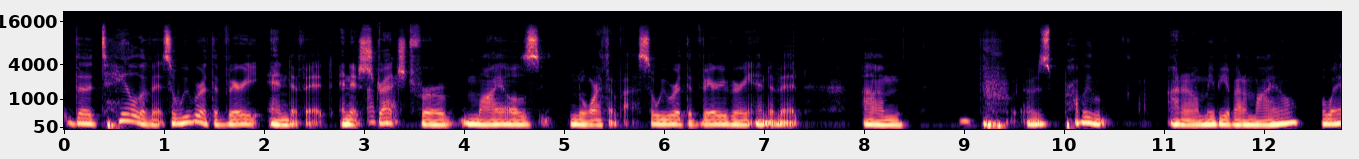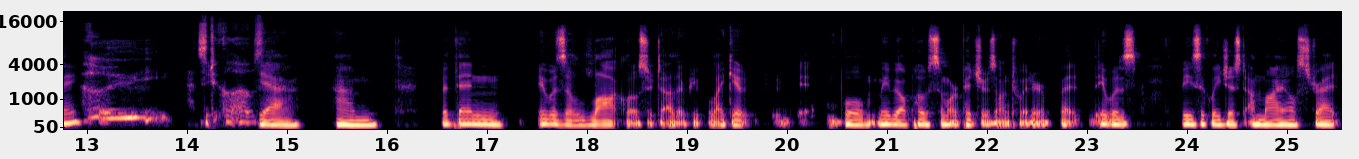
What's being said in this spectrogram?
the tail of it. So we were at the very end of it, and it stretched for miles north of us. So we were at the very very end of it. Um, it was probably I don't know, maybe about a mile away. That's too close. Yeah. Um, but then it was a lot closer to other people. Like it, it, well, maybe I'll post some more pictures on Twitter, but it was basically just a mile stretch,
